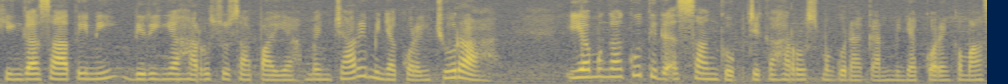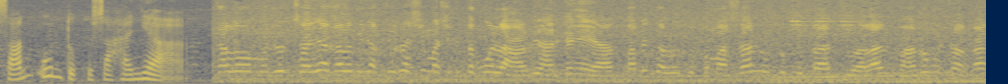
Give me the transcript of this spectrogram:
Hingga saat ini dirinya harus susah payah mencari minyak goreng curah ia mengaku tidak sanggup jika harus menggunakan minyak goreng kemasan untuk usahanya. Kalau menurut saya kalau minyak curah sih masih ketemu lah harganya ya. Tapi kalau untuk kemasan untuk kita jualan warung misalkan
